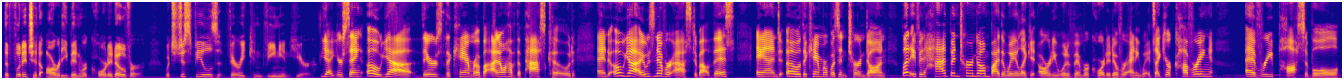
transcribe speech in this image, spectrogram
the footage had already been recorded over, which just feels very convenient here. Yeah, you're saying, oh, yeah, there's the camera, but I don't have the passcode. And oh, yeah, I was never asked about this. And oh, the camera wasn't turned on. But if it had been turned on, by the way, like it already would have been recorded over anyway. It's like you're covering every possible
